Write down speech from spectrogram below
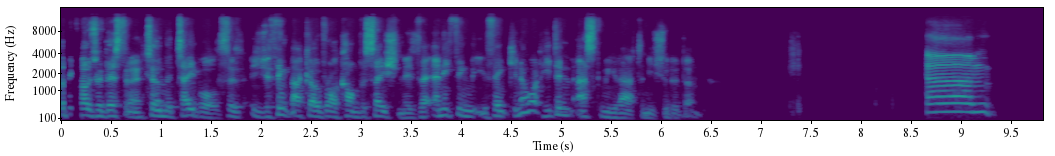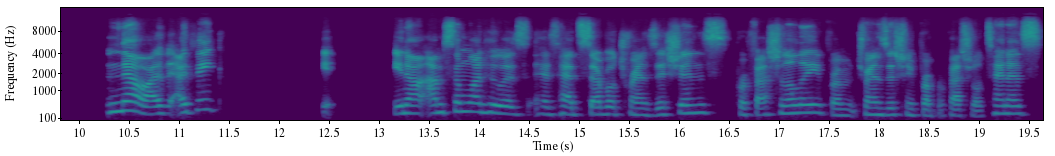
Let me close with this and turn the tables. As you think back over our conversation, is there anything that you think, you know what, he didn't ask me that and he should have done? Um, no, I I think you know i'm someone who has has had several transitions professionally from transitioning from professional tennis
